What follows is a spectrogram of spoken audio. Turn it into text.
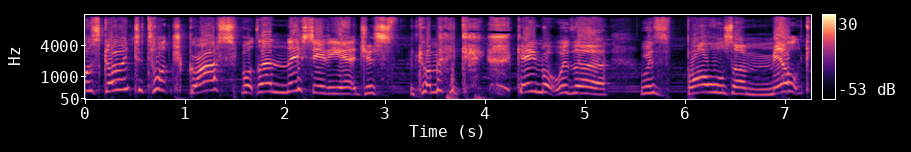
Was going to touch grass, but then this idiot just come came up with a with bowls of milk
